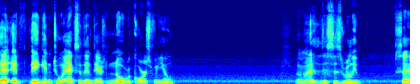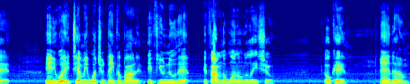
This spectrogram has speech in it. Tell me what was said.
that if they get into an accident, there's no recourse for you. This is really sad. Anyway, tell me what you think about it if you knew that. If I'm the one on the late show. Okay? And um,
